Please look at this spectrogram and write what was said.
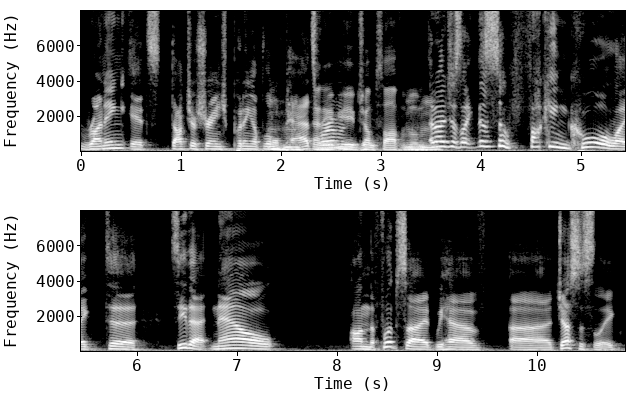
running, it's Doctor Strange putting up little pads for And him. he, he jumps off of him. And I'm just like, this is so fucking cool, like to see that. Now, on the flip side, we have uh, Justice League,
